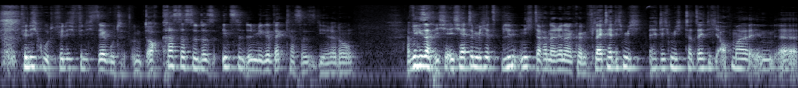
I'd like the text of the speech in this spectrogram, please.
Finde ich gut, finde ich, finde ich sehr gut. Und auch krass, dass du das instant in mir geweckt hast, also die Erinnerung. Aber wie gesagt, ich, ich hätte mich jetzt blind nicht daran erinnern können. Vielleicht hätte ich mich, hätte ich mich tatsächlich auch mal in, äh,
